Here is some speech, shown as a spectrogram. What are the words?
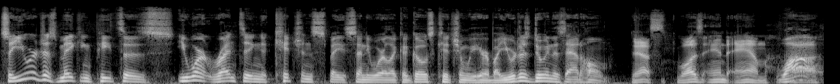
So you were just making pizzas. You weren't renting a kitchen space anywhere like a ghost kitchen we hear about. You were just doing this at home. Yes, was and am. Wow. Uh,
